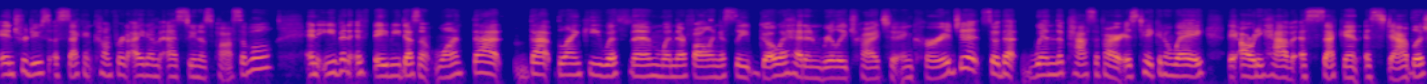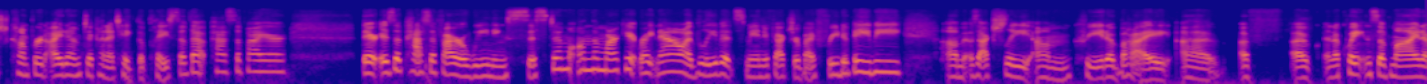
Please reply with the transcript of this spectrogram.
introduce a second comfort item as soon as possible. And even if baby doesn't want that that blankie with them when they're falling asleep, go ahead and really try to encourage it so that when the pacifier is taken away, they already have a second established comfort item to kind of take the place of that pacifier. There is a pacifier weaning system on the market right now. I believe it's manufactured by Frida Baby. Um, it was actually um, created by uh, a a- an acquaintance of mine,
